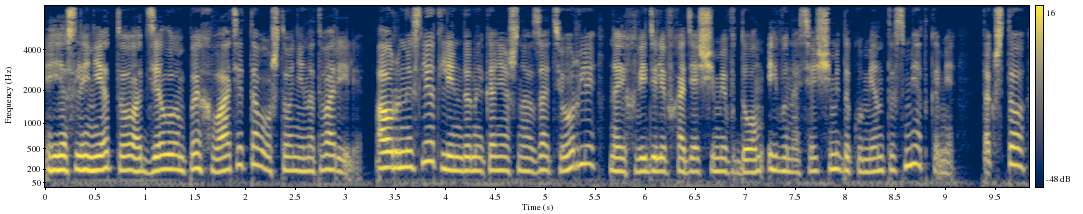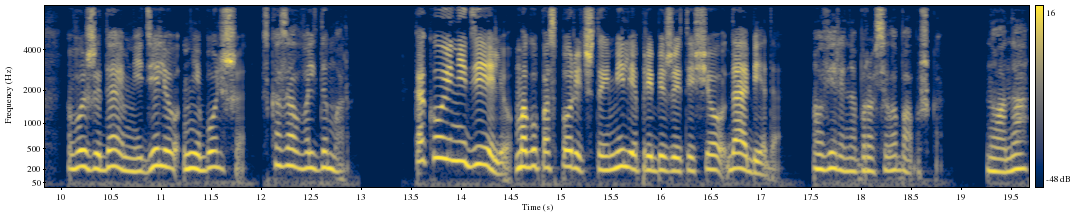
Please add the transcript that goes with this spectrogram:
«Если нет, то отделу МП хватит того, что они натворили. Аурный след Линдоны, конечно, затерли, но их видели входящими в дом и выносящими документы с метками, так что выжидаем неделю, не больше», — сказал Вальдемар. «Какую неделю? Могу поспорить, что Эмилия прибежит еще до обеда», — уверенно бросила бабушка. Но она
